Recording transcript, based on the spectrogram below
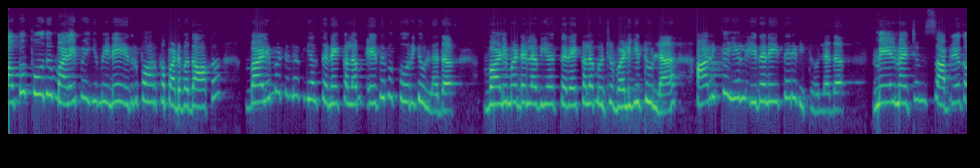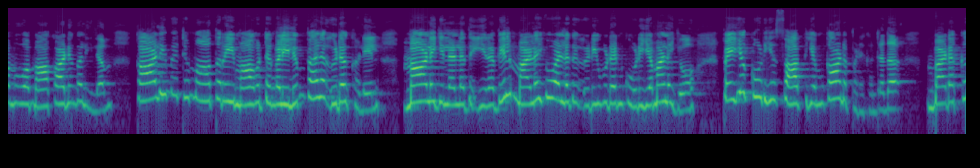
அவ்வப்போது மழை பெய்யும் என எதிர்பார்க்கப்படுவதாக வளிமண்டலவியல் திணைக்களம் எதிர்வு கூறியுள்ளது. வளிமண்டலவியல் திணைக்களம் இன்று வெளியிட்டுள்ள அறிக்கையில் இதனை தெரிவித்துள்ளது. மேல் மற்றும் சப்ரகமுவ மாகாணங்களிலும் காலி மற்றும் மாத்தறை மாவட்டங்களிலும் பல இடங்களில் மாலையில் அல்லது இரவில் மழையோ அல்லது இடியுடன் கூடிய மழையோ பெய்யக்கூடிய சாத்தியம் காணப்படுகின்றது வடக்கு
